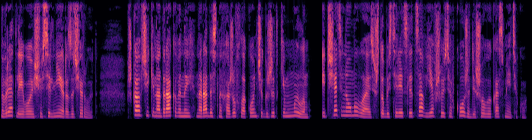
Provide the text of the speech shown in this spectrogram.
вряд ли его еще сильнее разочарует. В шкафчике над раковиной на радость нахожу флакончик с жидким мылом, и тщательно умываюсь, чтобы стереть с лица въевшуюся в кожу дешевую косметику.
